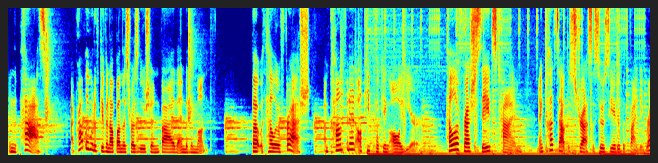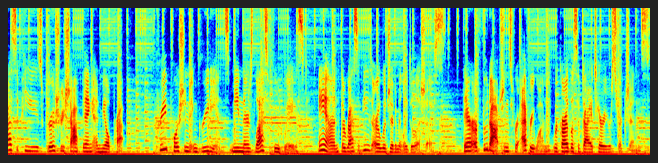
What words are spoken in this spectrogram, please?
In the past, I probably would have given up on this resolution by the end of the month. But with HelloFresh, I'm confident I'll keep cooking all year. HelloFresh saves time and cuts out the stress associated with finding recipes, grocery shopping, and meal prep. Pre portioned ingredients mean there's less food waste, and the recipes are legitimately delicious. There are food options for everyone, regardless of dietary restrictions.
